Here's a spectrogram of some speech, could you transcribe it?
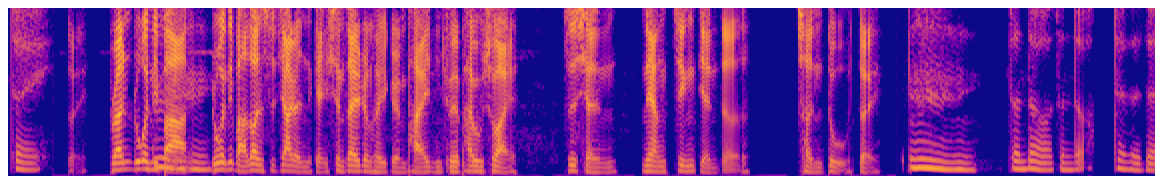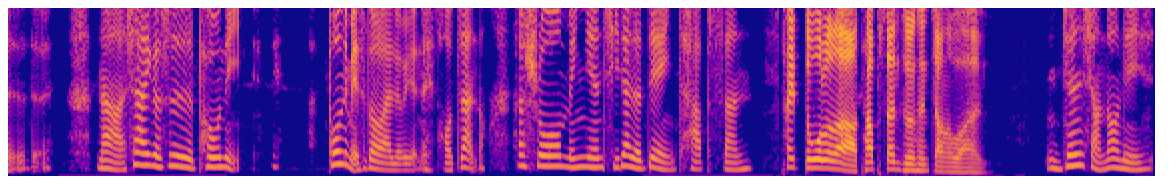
对对，不然如果你把嗯嗯如果你把《乱世佳人》给现在任何一个人拍，你绝对拍不出来之前那样经典的程度。对，嗯嗯，真的真的，对对对对对。那下一个是 Pony，Pony 每次都来留言呢，好赞哦。他说明年期待的电影 Top 三太多了啦，Top 三怎么可能讲得完？你今天想到你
